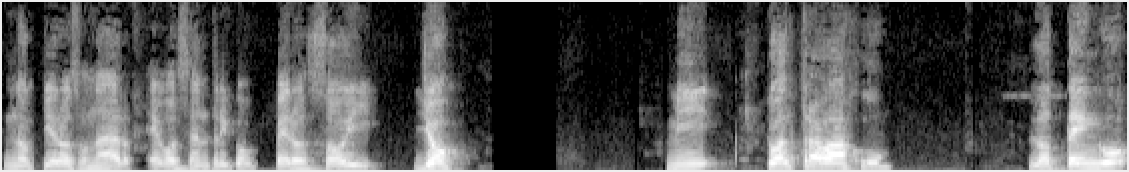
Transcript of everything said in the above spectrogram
no quiero sonar egocéntrico, pero soy yo. Mi actual trabajo lo tengo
